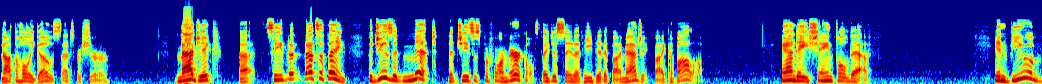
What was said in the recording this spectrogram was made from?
not the Holy Ghost, that's for sure. Magic. Uh, see, that, that's the thing. The Jews admit that Jesus performed miracles. They just say that he did it by magic, by Kabbalah. And a shameful death. In view of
